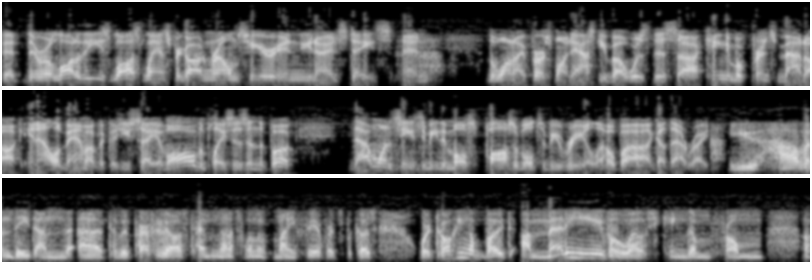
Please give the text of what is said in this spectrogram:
that there are a lot of these lost lands, forgotten realms here in the United States. And the one I first wanted to ask you about was this uh, Kingdom of Prince Madoc in Alabama, because you say of all the places in the book, that one seems to be the most possible to be real. I hope I got that right. You have indeed, and uh, to be perfectly honest, Tim, that's one of my favourites because we're talking about a medieval Welsh kingdom from uh,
